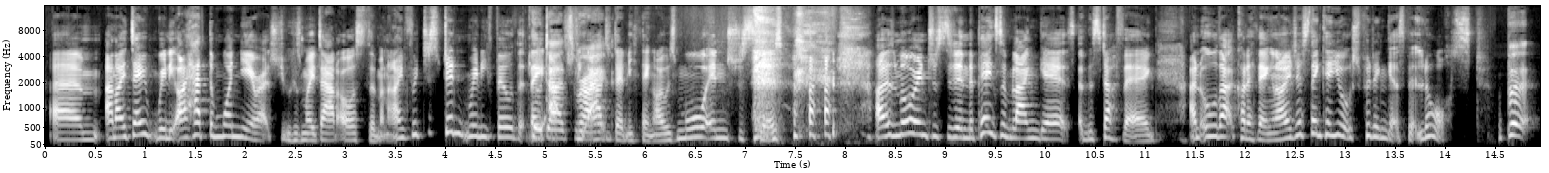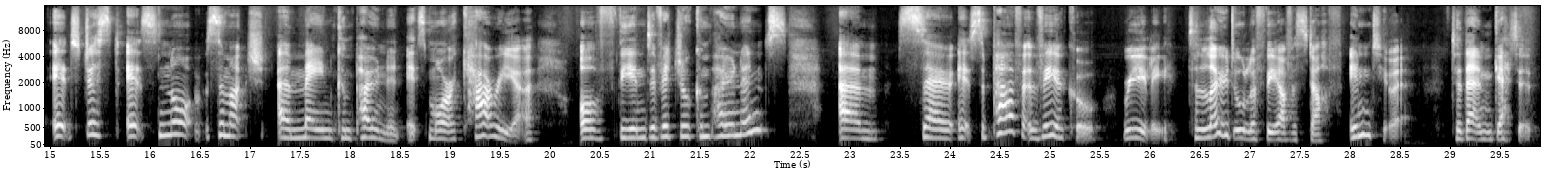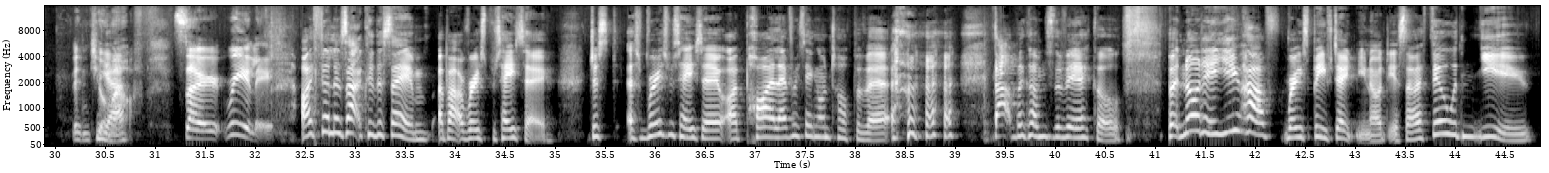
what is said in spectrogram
Um, and I don't really. I had them one year actually because my dad asked them, and I just didn't really feel that they actually right. added anything. I was more interested. I was more interested in the pigs and blankets and the stuffing and all that kind of thing. And I just think a Yorkshire pudding gets a bit lost. But it's just, it's not so much a main component, it's more a carrier of the individual components. Um, so it's the perfect vehicle, really, to load all of the other stuff into it to then get it into your Yeah. mouth. So, really, I feel exactly the same about a roast potato. Just a roast potato, I pile everything on top of it. that becomes the vehicle. But Nadia, you have roast beef, don't you, Nadia? So I feel with you,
